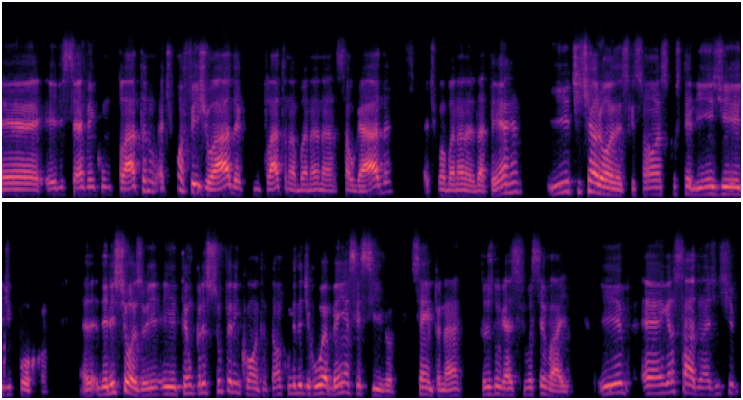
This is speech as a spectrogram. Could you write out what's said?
é, eles servem com plátano, é tipo uma feijoada com plátano, uma banana salgada, é tipo uma banana da terra, e chicharrones, que são as costelinhas de, de porco. É delicioso e, e, tem um preço super em conta. Então a comida de rua é bem acessível, sempre, né? Todos os lugares que você vai. E é engraçado, né? A gente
